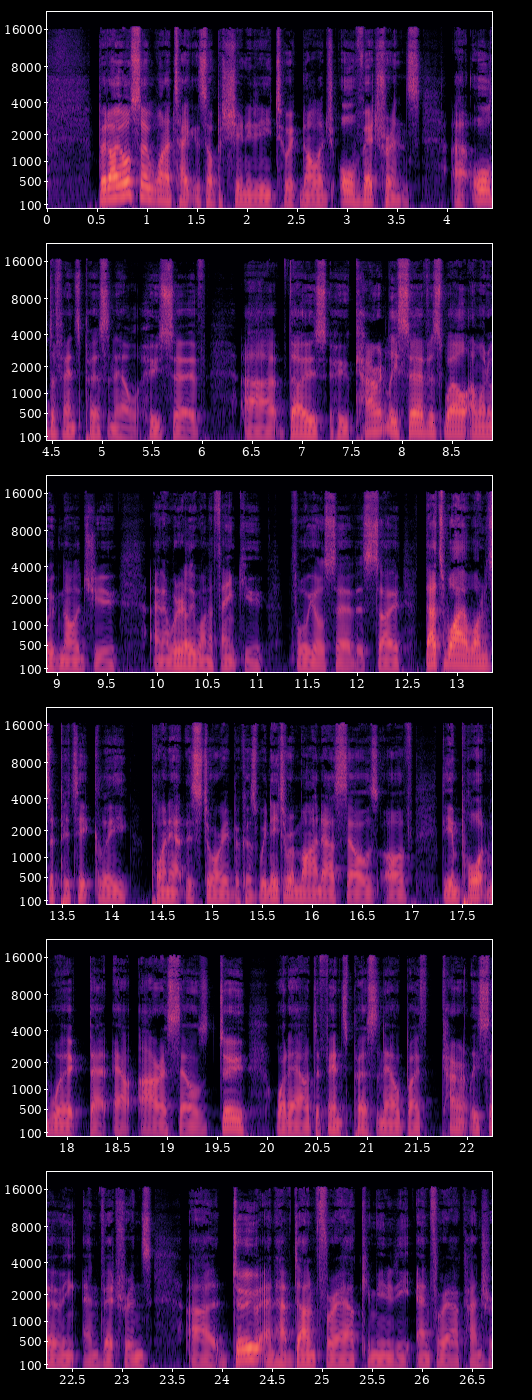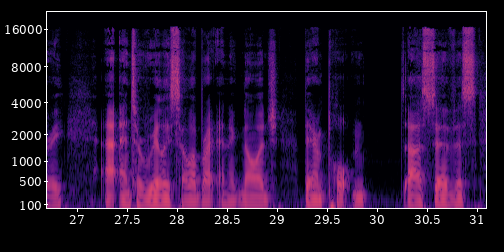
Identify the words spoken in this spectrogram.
But I also want to take this opportunity to acknowledge all veterans, uh, all defence personnel who serve uh, those who currently serve as well. I want to acknowledge you and I really want to thank you for your service. So that's why I wanted to particularly point out this story because we need to remind ourselves of the important work that our RSLs do, what our defence personnel, both currently serving and veterans, uh, do and have done for our community and for our country, uh, and to really celebrate and acknowledge their important uh, service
